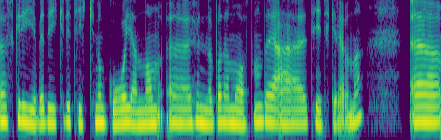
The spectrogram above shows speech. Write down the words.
eh, skrive de kritikkene og gå gjennom eh, hundene på den måten, det er tidkrevende. Eh,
